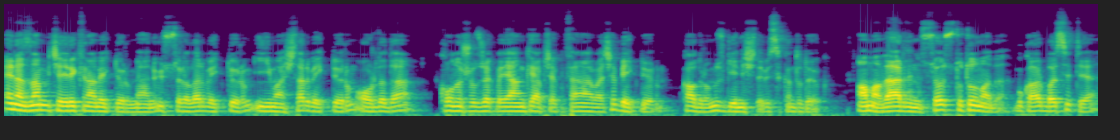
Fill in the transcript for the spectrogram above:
en azından bir çeyrek final bekliyorum. Yani üst sıraları bekliyorum. iyi maçlar bekliyorum. Orada da konuşulacak ve yankı yapacak bir Fenerbahçe bekliyorum. Kadromuz geniş de bir sıkıntı da yok. Ama verdiğiniz söz tutulmadı. Bu kadar basit ya.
